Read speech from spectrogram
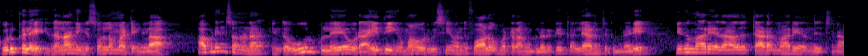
குருக்களே இதெல்லாம் நீங்கள் சொல்ல மாட்டீங்களா? அப்படின்னு சொன்னோன்னா இந்த ஊருக்குள்ளேயே ஒரு ஐதீகமாக ஒரு விஷயம் வந்து ஃபாலோ பண்ணுறாங்க போல இருக்குது கல்யாணத்துக்கு முன்னாடி இது மாதிரி ஏதாவது தடை மாதிரி இருந்துச்சுன்னா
